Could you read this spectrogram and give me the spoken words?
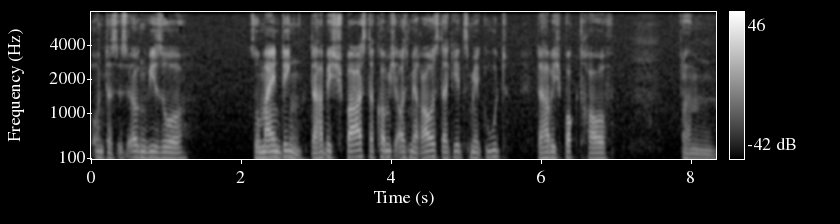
Und das ist irgendwie so, so mein Ding. Da habe ich Spaß, da komme ich aus mir raus, da geht es mir gut, da habe ich Bock drauf. Ähm,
